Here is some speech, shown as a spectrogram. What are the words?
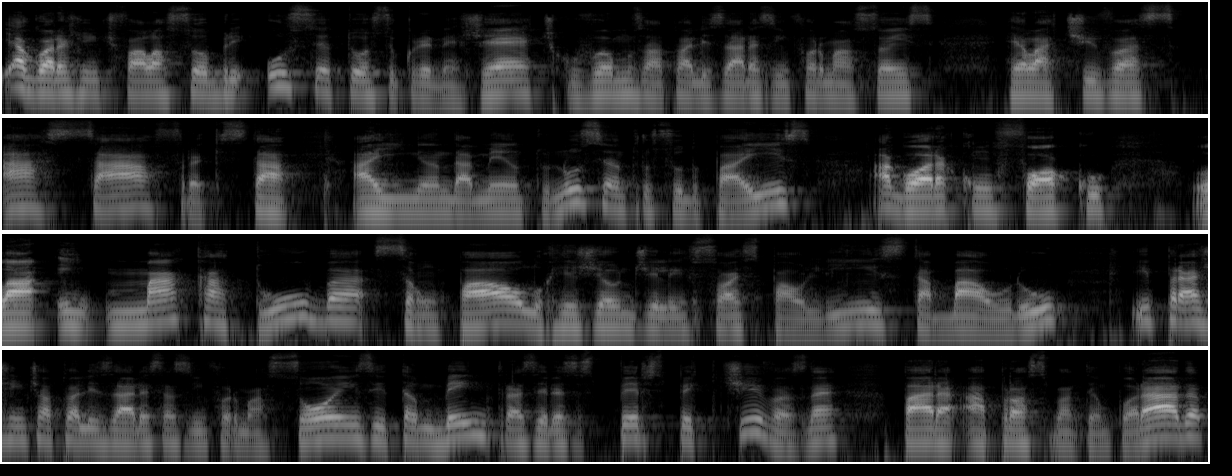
e agora a gente fala sobre o setor sucroenergético. Vamos atualizar as informações relativas à safra que está aí em andamento no centro-sul do país, agora com foco lá em Macatuba, São Paulo, região de Lençóis Paulista, Bauru e para a gente atualizar essas informações e também trazer essas perspectivas né, para a próxima temporada,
